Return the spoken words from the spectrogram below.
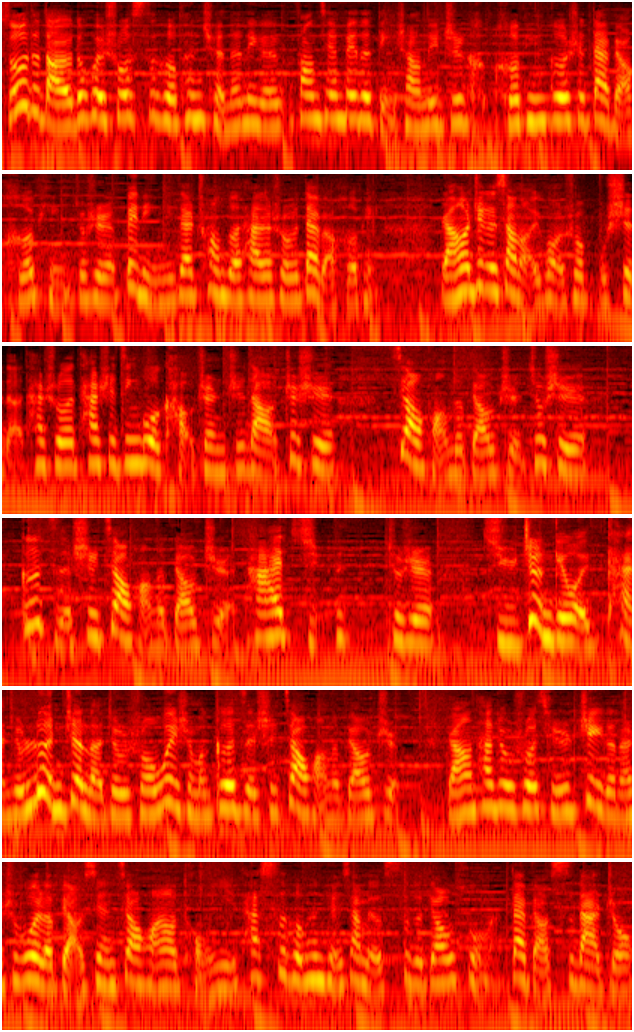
所有的导游都会说四合喷泉的那个方尖碑的顶上那只和平鸽是代表和平，就是贝里尼在创作它的时候代表和平。然后这个向导就跟我说不是的，他说他是经过考证知道这是教皇的标志，就是。鸽子是教皇的标志，他还举就是举证给我看，就论证了，就是说为什么鸽子是教皇的标志。然后他就说，其实这个呢是为了表现教皇要统一。他四合喷泉下面有四个雕塑嘛，代表四大洲，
